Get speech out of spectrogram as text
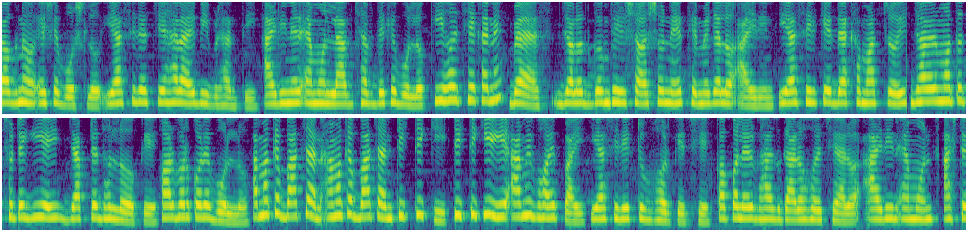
লগ্ন এসে বসল। ইয়াসিরের চেহারায় বিভ্রান্তি। আইরিনের এমন লাভঝাপ দেখে বলল, কি হয়েছে এখানে? ব্যাস জলদগম্ভীর শ্বাসনে থেমে গেল আইরিন। ইয়াসিরকে দেখা মাত্রই ঝড়ের মতো ছুটে গিয়েই জাপটে ধরলো ওকে। হড়বড় করে বলল, আমাকে বাঁচান আমাকে বাঁচান, টিকটিকি টিকটিকি, আমি ভয় পাই। ইয়াসির একটু ভরকেছে কপালের ভাঁজ গাঢ় হয়েছে আরও। আইরিন এমন আষ্টে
